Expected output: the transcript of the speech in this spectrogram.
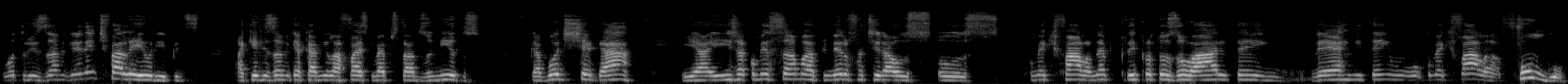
outro exame. que Eu nem te falei, Eurípides. Aquele exame que a Camila faz, que vai para os Estados Unidos. Acabou de chegar. E aí já começamos a primeiro tirar os, os. Como é que fala, né? Tem protozoário, tem verme, tem. Como é que fala? Fungo.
